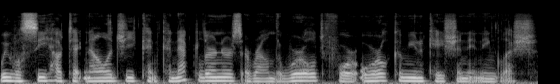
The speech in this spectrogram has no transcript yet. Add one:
we will see how technology can connect learners around the world for oral communication in English.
